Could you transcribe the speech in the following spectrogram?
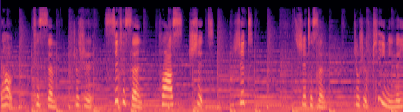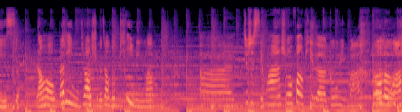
然后 citizen 就是 citizen plus shit，shit，citizen 就是屁民的意思。然后 Betty，你知道什么叫做屁民吗？就是喜欢说放屁的公民吗？好冷啊，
